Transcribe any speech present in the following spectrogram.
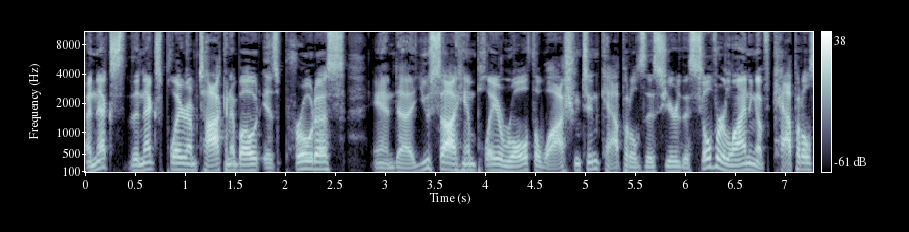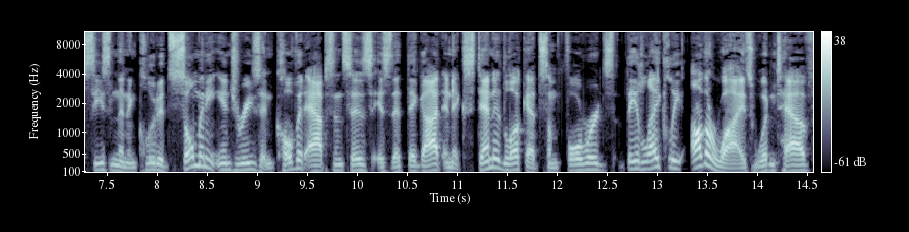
Uh, next, the next player I'm talking about is Protas, and uh, you saw him play a role with the Washington Capitals this year. The silver lining of Capital season that included so many injuries and COVID absences is that they got an extended look at some forwards they likely otherwise wouldn't have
